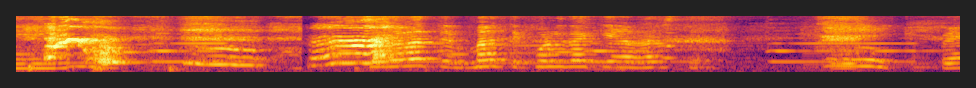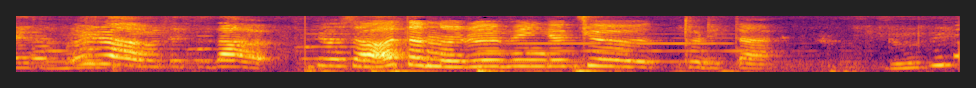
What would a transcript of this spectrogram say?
落ちりちょっと待って待ってこれだけやらして。ベッドブルはお手伝う。今日さあとのルービングキュー取りたい。ルービック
